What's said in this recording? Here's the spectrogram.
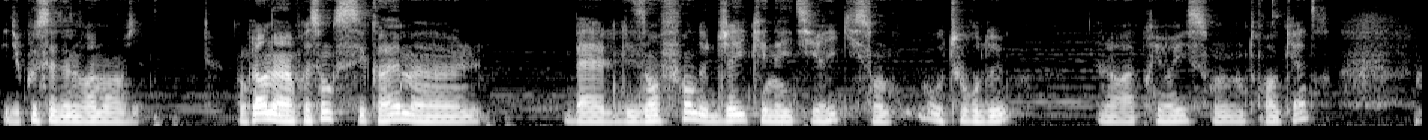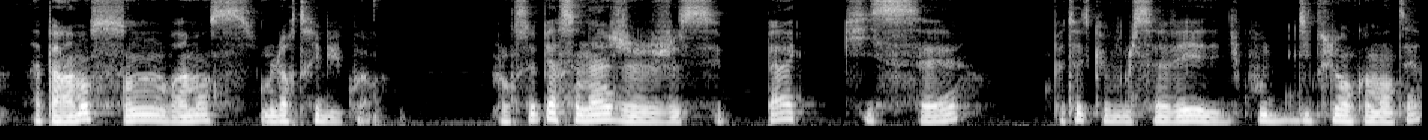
et du coup ça donne vraiment envie. Donc là on a l'impression que c'est quand même euh, bah, les enfants de Jake et Neytiri qui sont autour d'eux. Alors a priori ils sont 3 ou 4. Apparemment ce sont vraiment leur tribu quoi. Donc ce personnage je sais pas qui c'est. Peut-être que vous le savez et du coup dites-le en commentaire.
